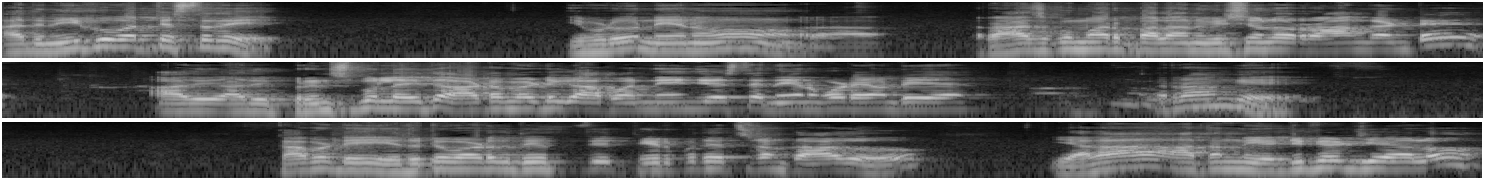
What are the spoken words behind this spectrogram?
అది నీకు వర్తిస్తుంది. ఇప్పుడు నేను రా- రాజ్కుమార్ పలానా విషయంలో రాంగ్ అంటే అది అది ప్రిన్సిపల్ అయితే ఆటోమేటిక్గా ఆ పని ఏం చేస్తే నేను కూడా ఏమంటే రాంగే కాబట్టి ఎదుటివాడికి తీర్పు తీర్పు కాదు. ఎలా అతన్ని ఎడ్యుకేట్ చేయాలో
